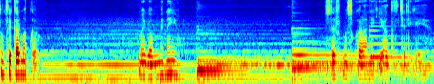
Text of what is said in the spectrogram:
तुम फ़िक्र मत करो। मैं गम में नहीं हूँ। सिर्फ़ मुस्कुराने की आदत चली गई है।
